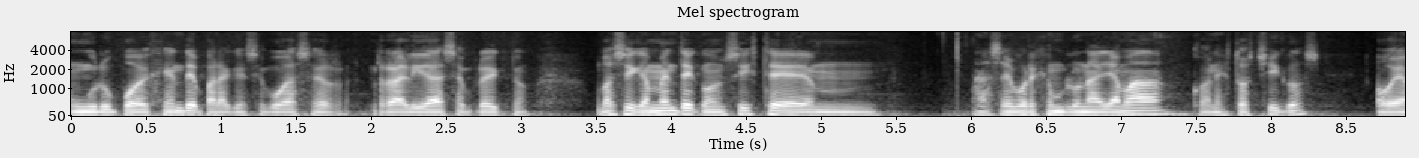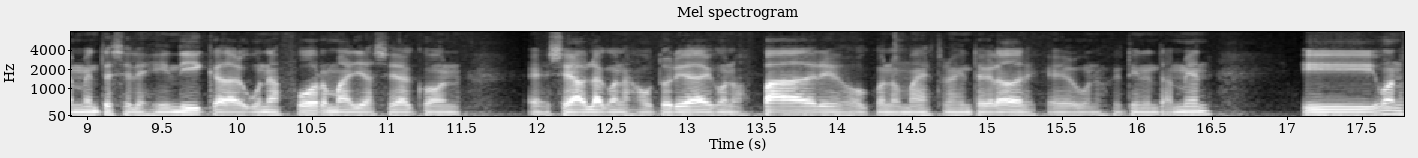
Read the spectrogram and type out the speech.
un grupo de gente para que se pueda hacer realidad ese proyecto. Básicamente consiste en hacer, por ejemplo, una llamada con estos chicos. Obviamente se les indica de alguna forma, ya sea con eh, se habla con las autoridades, con los padres o con los maestros integradores, que hay algunos que tienen también. Y bueno,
